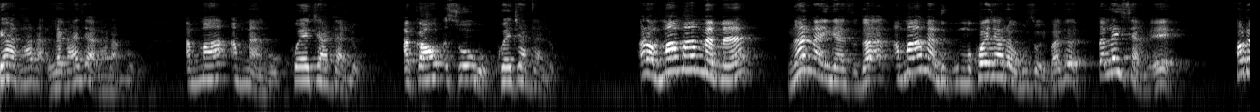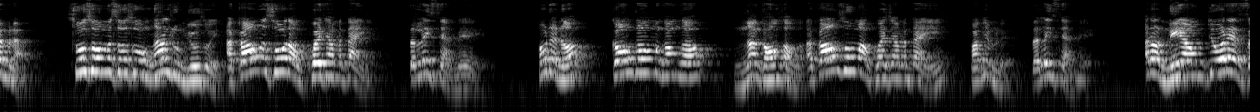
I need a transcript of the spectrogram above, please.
ရထားတာအလကားကြထားတာမဟုတ်ဘူးအမှားအမှန်ကိုခွဲခြားတတ်လို့အကောင်းအဆိုးကိုခွဲခြားတတ်လို့အဲ့တော့မမမှန်မှန်ငါနိုင်ငံဆိုတာအမှားမှန်သူမခွဲခြားတော့ဘူးဆိုရင်ဘာပြောတလိမ့်ဆန်ပဲဟုတ်တယ်မလားစိုးစိုးမစိုးစိုးငါလူမျိုးဆိုရင်အကောင်းအဆိုးတော့ခွဲခြားမတတ်ရင်တလိမ့်ဆန်ပဲဟုတ်တယ်နော်ကောင်းကောင်းမကောင်းကောင်း ငါကောင်းဆောင်အကောင်းဆိုးမှခွဲခြားမတတ်ရင်ဘာဖြစ်မလဲတလိမ့်ဆန်ပဲအဲ့တော့နေအောင်ပြောတဲ့စ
